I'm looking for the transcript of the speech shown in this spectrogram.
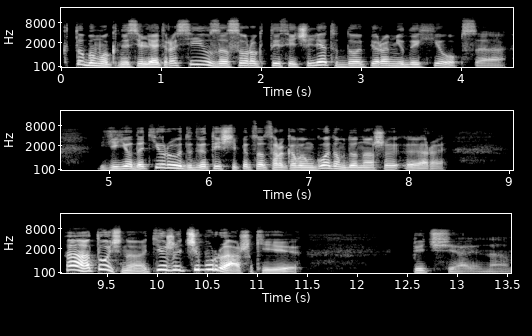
кто бы мог населять Россию за 40 тысяч лет до пирамиды Хеопса? Ее датируют 2540 годом до нашей эры. А, точно, те же чебурашки. Печально.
